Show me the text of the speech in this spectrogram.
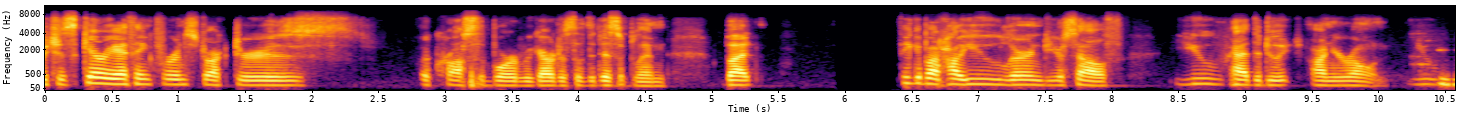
which is scary, I think, for instructors across the board, regardless of the discipline. But think about how you learned yourself. You had to do it on your own. You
